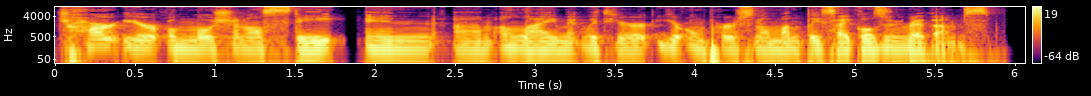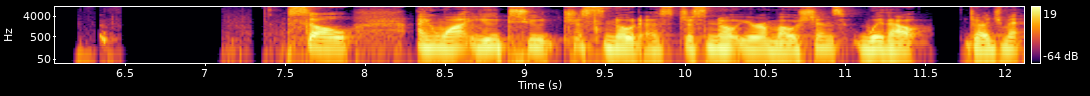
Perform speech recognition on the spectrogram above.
chart your emotional state in um, alignment with your your own personal monthly cycles and rhythms. So I want you to just notice, just note your emotions without judgment.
